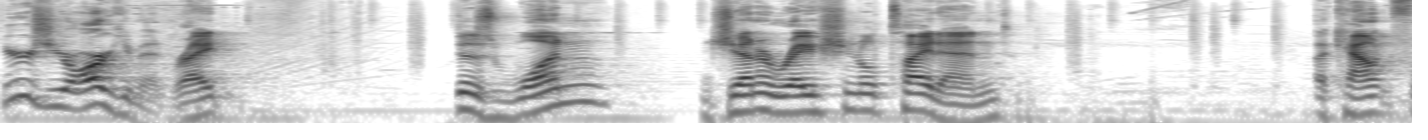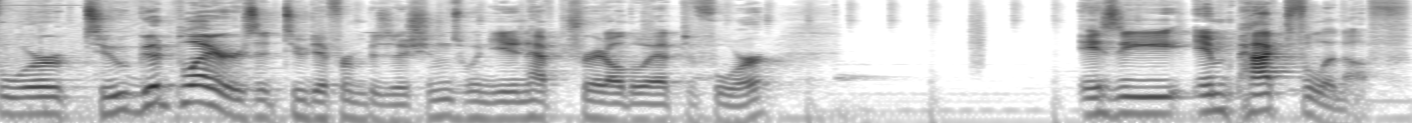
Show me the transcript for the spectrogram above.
here's your argument, right? Does one generational tight end account for two good players at two different positions when you didn't have to trade all the way up to four? Is he impactful enough?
